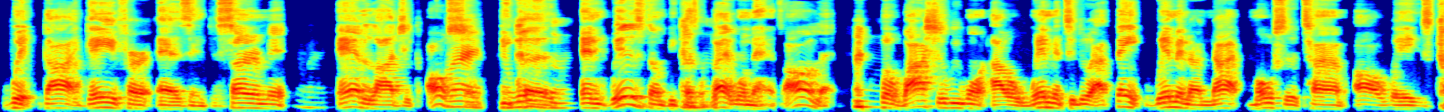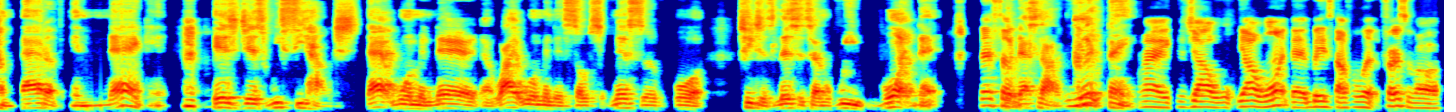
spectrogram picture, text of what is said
what God gave her as in discernment right. and logic also right. because and wisdom, and wisdom because mm-hmm. a black woman has all that. Mm-hmm. But why should we want our women to do it? I think women are not most of the time always combative and nagging. It's just we see how that woman there, that white woman is so submissive or she just listens to them. We want that. That's a, but that's not a good thing. Right. Cause y'all, y'all want that based off of what, first of all,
